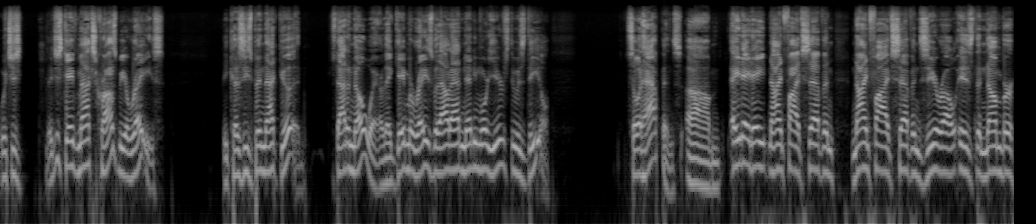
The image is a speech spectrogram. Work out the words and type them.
which is they just gave Maxx Crosby a raise because he's been that good. Just out of nowhere. They gave him a raise without adding any more years to his deal. So it happens. Um, 888-957-9570 is the number.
